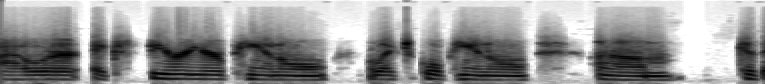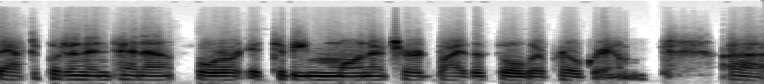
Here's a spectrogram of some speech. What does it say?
our exterior panel, electrical panel, because they have to put an antenna for it to be monitored by the solar program. Um,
